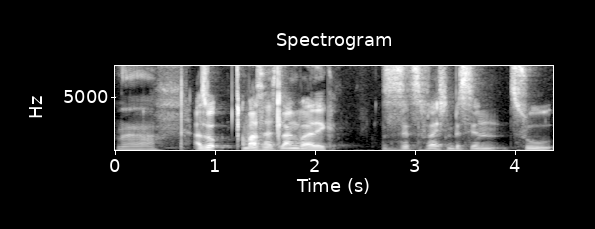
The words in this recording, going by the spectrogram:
Naja. Also, was heißt langweilig? Das ist jetzt vielleicht ein bisschen zu.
